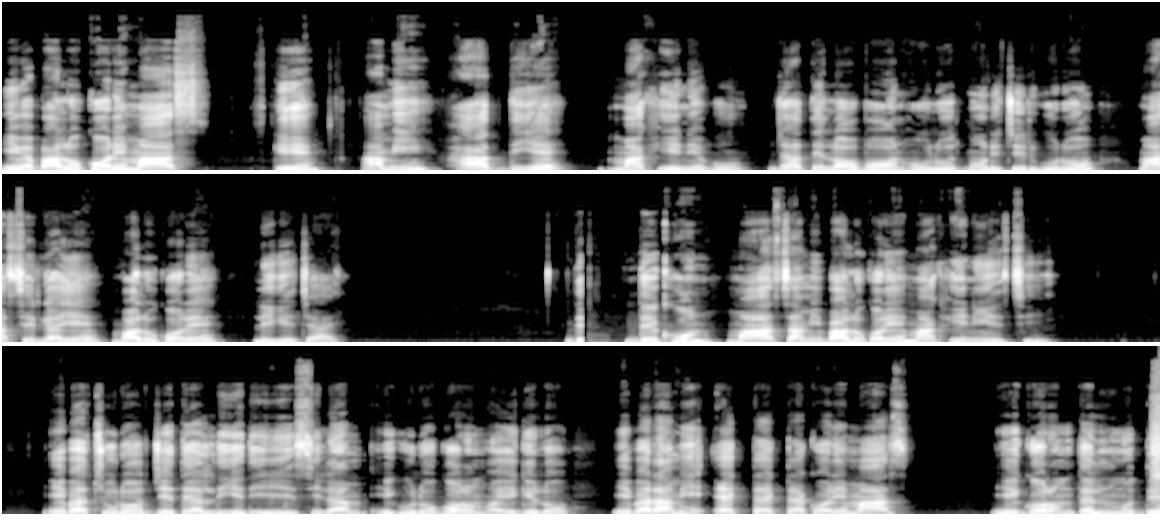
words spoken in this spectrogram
এবার ভালো করে মাছ কে আমি হাত দিয়ে মাখিয়ে নেব যাতে লবণ, হলুদ, মরিচের গুঁড়ো মাছের গায়ে ভালো করে লেগে যায়। দেখুন, মাছ আমি ভালো করে মাখিয়ে নিয়েছি। এবার চুলোর যে তেল দিয়ে দিয়েছিলাম, এগুলো গরম হয়ে গেল। এবার আমি একটা একটা করে মাছ এ গরম তেলের মধ্যে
